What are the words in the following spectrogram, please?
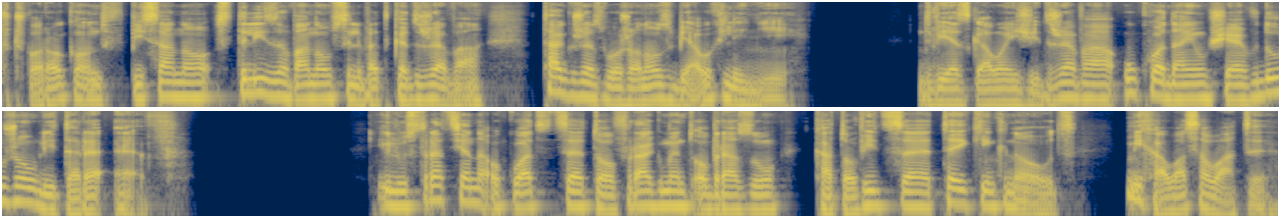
W czworokąt wpisano stylizowaną sylwetkę drzewa, także złożoną z białych linii. Dwie z gałęzi drzewa układają się w dużą literę F. Ilustracja na okładce to fragment obrazu Katowice Taking Notes Michała Sałaty.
